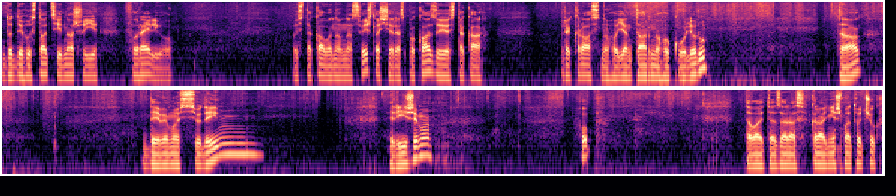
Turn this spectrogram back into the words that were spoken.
до дегустації нашої Фореліо. Ось така вона в нас вийшла, ще раз показую, ось така прекрасного янтарного кольору. Так. Дивимось сюди. Ріжемо. Хоп. Давайте зараз крайній шматочок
